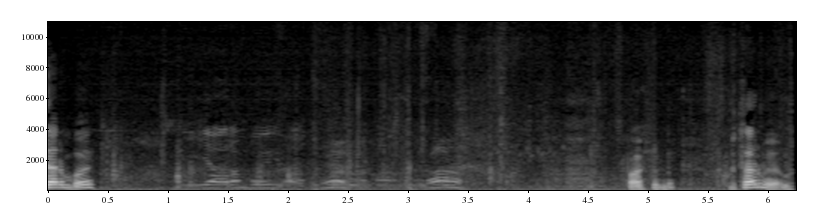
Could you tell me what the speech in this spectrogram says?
Yarım boy. Yarım boy Bak şimdi kurtarmıyor mu?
